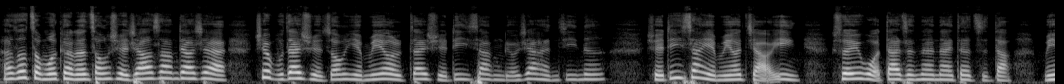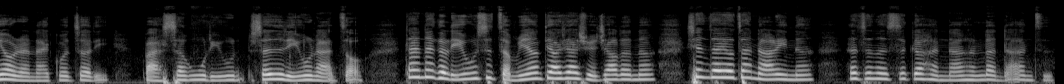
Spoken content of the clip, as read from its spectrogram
他说：“怎么可能从雪橇上掉下来，却不在雪中，也没有在雪地上留下痕迹呢？雪地上也没有脚印，所以我大侦探奈特知道，没有人来过这里，把生物礼物、生日礼物拿走。但那个礼物是怎么样掉下雪橇的呢？现在又在哪里呢？这真的是个很难、很冷的案子。”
